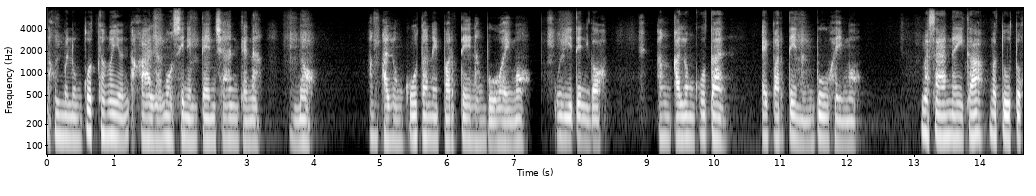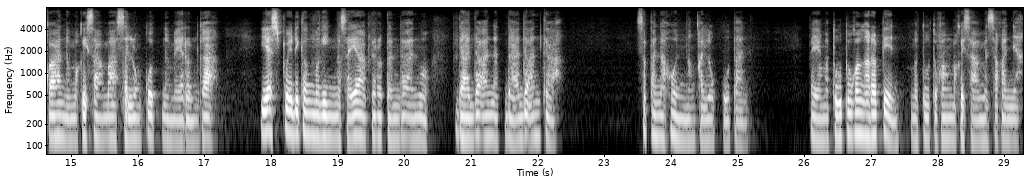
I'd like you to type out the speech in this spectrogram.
na kung malungkot ka ngayon, akala mo sinintensyahan ka na. No. Ang kalungkutan ay parte ng buhay mo. Ulitin ko. Ang kalungkutan ay parte ng buhay mo. Masanay ka, matuto ka na makisama sa lungkot na meron ka. Yes, pwede kang maging masaya pero tandaan mo, dadaan at dadaan ka sa panahon ng kalungkutan. Kaya matuto kang harapin, matuto kang makisama sa kanya.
